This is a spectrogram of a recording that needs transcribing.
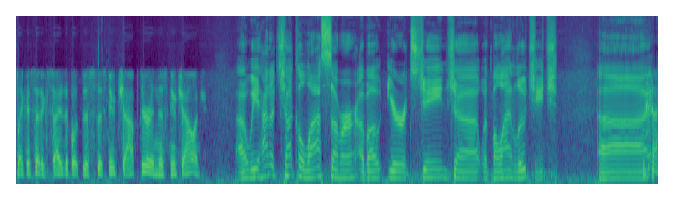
like I said, excited about this this new chapter and this new challenge. Uh, we had a chuckle last summer about your exchange uh, with Milan Lucic. Uh,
